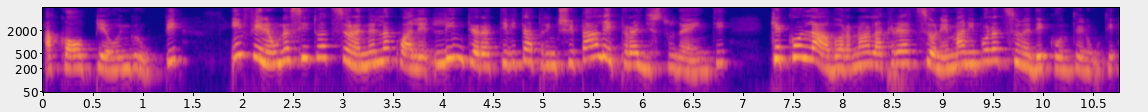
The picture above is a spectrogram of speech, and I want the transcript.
a coppie o in gruppi. Infine una situazione nella quale l'interattività principale è tra gli studenti che collaborano alla creazione e manipolazione dei contenuti,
